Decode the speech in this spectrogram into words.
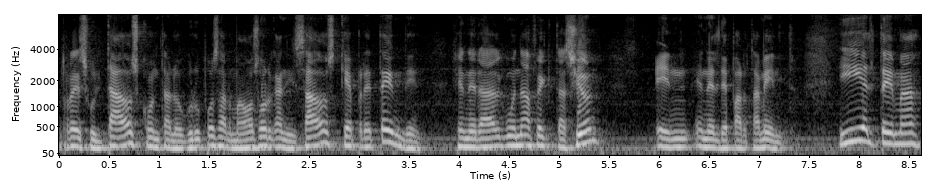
resultados contra los grupos armados organizados que pretenden generar alguna afectación en, en el departamento. Y el tema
